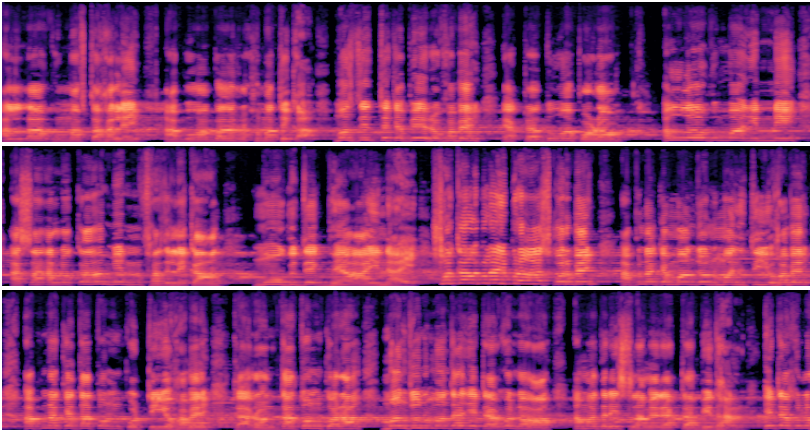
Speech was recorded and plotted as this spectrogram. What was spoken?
আল্লাহুম্মা আফতাহালি আবু আবার রহমাতিকা। মসজিদ থেকে বের হবে, একটা দোয়া পড়ো আল্লাহুম্মা ইন্নী আসআলুকা মিন ফাজলিকা। মুখ দেখবে আয়নায় সকালবেলায় ব্রাশ করবে, আপনাকে মানজন মানতেই হবে, আপনাকে দাঁতন করতেই হবে। কারণ দাঁতন করা মানজন মাজা এটা হলো আমাদের ইসলামের একটা বিধান। এটা হলো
